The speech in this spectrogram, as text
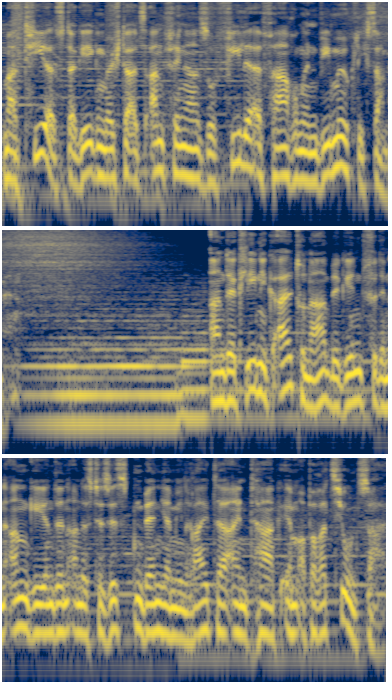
Matthias dagegen möchte als Anfänger so viele Erfahrungen wie möglich sammeln. An der Klinik Altona beginnt für den angehenden Anästhesisten Benjamin Reiter ein Tag im Operationssaal.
